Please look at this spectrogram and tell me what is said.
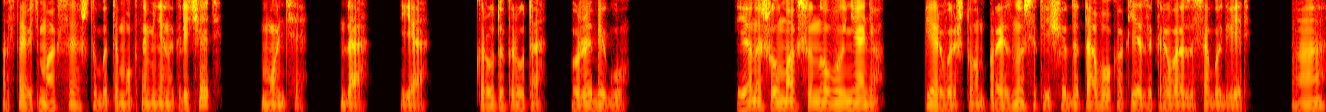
Оставить Макса, чтобы ты мог на меня накричать? Монти. Да. Я. Круто-круто. Уже бегу. Я нашел Максу новую няню. Первое, что он произносит еще до того, как я закрываю за собой дверь. А?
